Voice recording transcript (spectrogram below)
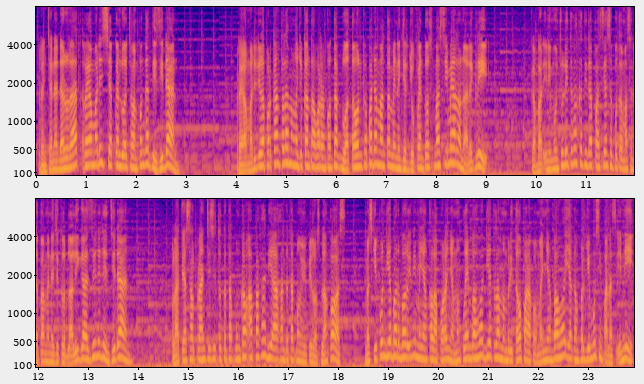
Rencana darurat, Real Madrid siapkan dua calon pengganti Zidane. Real Madrid dilaporkan telah mengajukan tawaran kontrak 2 tahun kepada mantan manajer Juventus Massimiliano Allegri. Kabar ini muncul di tengah ketidakpastian seputar masa depan manajer klub La Liga Zinedine Zidane. Pelatih asal Prancis itu tetap bungkam apakah dia akan tetap memimpin Los Blancos. Meskipun dia baru-baru ini menyangkal laporan yang mengklaim bahwa dia telah memberitahu para pemainnya bahwa ia akan pergi musim panas ini.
